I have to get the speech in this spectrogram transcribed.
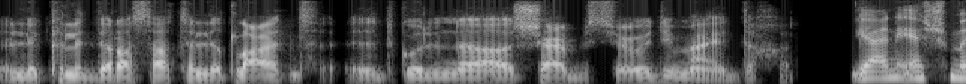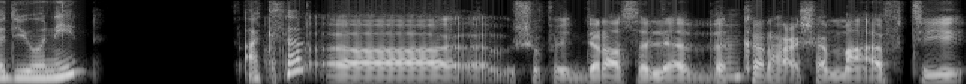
اللي كل الدراسات اللي طلعت تقول إن الشعب السعودي ما يدخر. يعني إيش مديونين؟ أكثر؟ آه شوفي الدراسة اللي أتذكرها عشان ما أفتي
